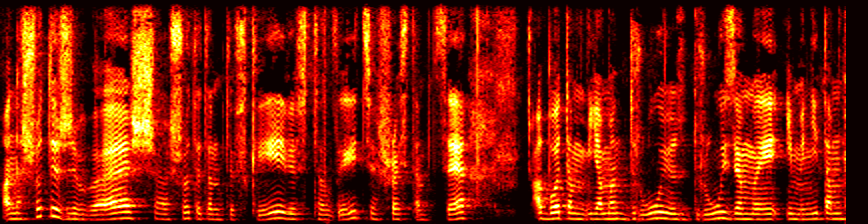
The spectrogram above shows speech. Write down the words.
а на що ти живеш? Що ти там ти в Києві, в столиці, щось там це. Або там я мандрую з друзями, і мені там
